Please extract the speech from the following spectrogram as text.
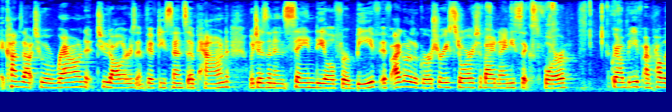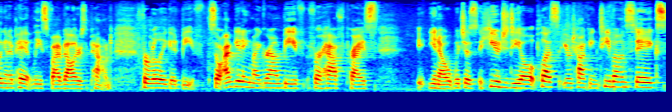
it comes out to around $2.50 a pound, which is an insane deal for beef. If I go to the grocery store to buy 96.4 ground beef, I'm probably going to pay at least $5 a pound for really good beef. So I'm getting my ground beef for half price you know, which is a huge deal. Plus, you're talking T-bone steaks,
